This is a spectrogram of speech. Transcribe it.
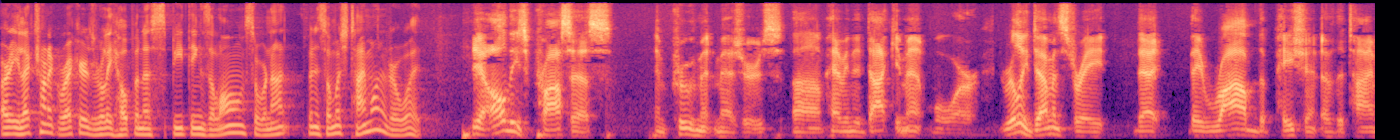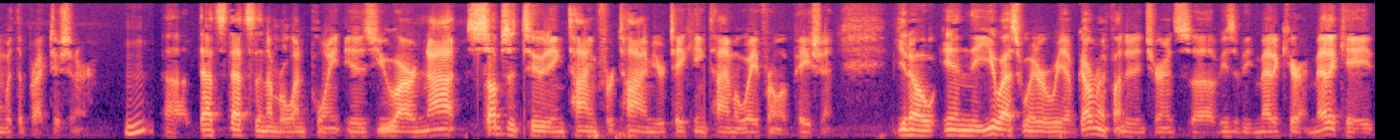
Are electronic records really helping us speed things along so we're not spending so much time on it, or what? Yeah, all these process improvement measures, um, having to document more, really demonstrate that they rob the patient of the time with the practitioner. Mm-hmm. Uh, that's that's the number one point is you are not substituting time for time. You're taking time away from a patient. You know, in the U.S. where we have government funded insurance uh, vis-a-vis Medicare and Medicaid,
